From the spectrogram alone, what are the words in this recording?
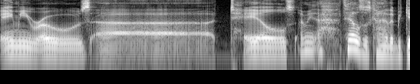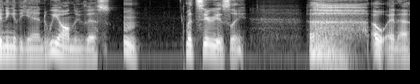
Amy Rose, uh, Tails. I mean, Tails was kind of the beginning of the end. We all knew this. Mm. But seriously, uh, oh, and uh,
